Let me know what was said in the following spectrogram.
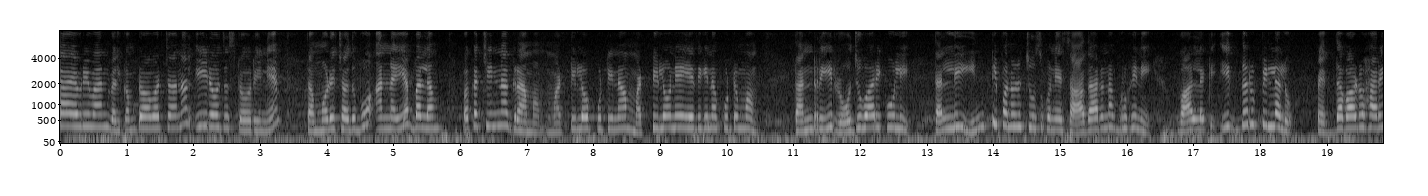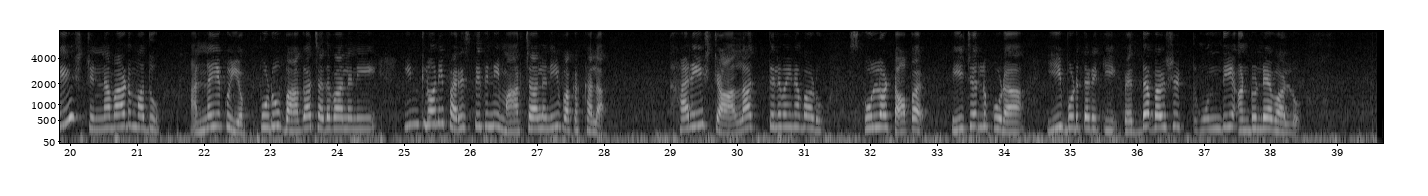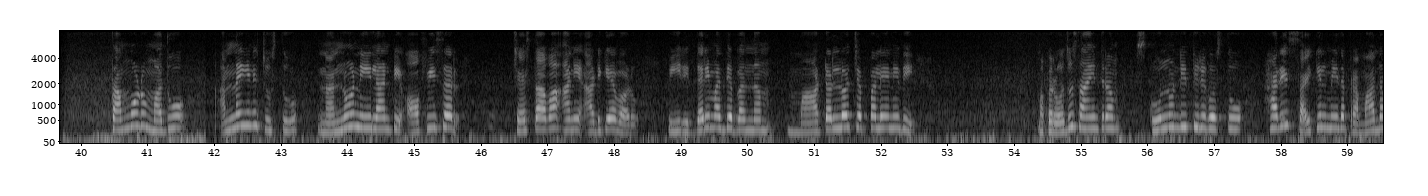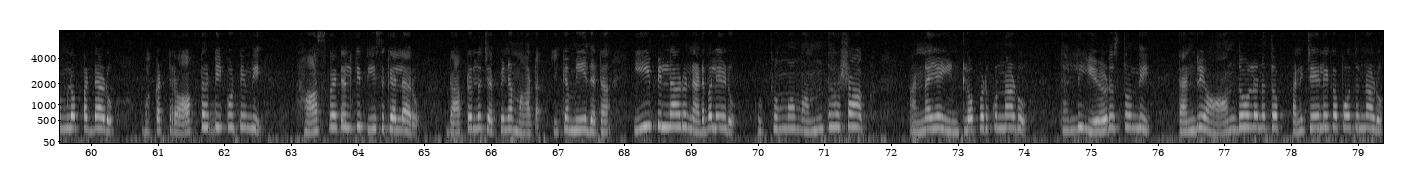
Hello everyone welcome to our channel. ఈరోజు story name తమ్ముడి చదువు అన్నయ్య బలం. ఒక చిన్న గ్రామం. మట్టిలో పుట్టిన మట్టిలోనే ఎదిగిన కుటుంబం. తండ్రి రోజువారీ కూలి. తల్లి ఇంటి పనులు చూసుకునే సాధారణ గృహిణి. వాళ్ళకి ఇద్దరు పిల్లలు. పెద్దవాడు హరీష్ చిన్నవాడు మధు. అన్నయ్యకు ఎప్పుడూ బాగా చదవాలని ఇంట్లోని పరిస్థితిని మార్చాలని ఒక కళ హరీష్ చాలా తెలివైనవాడు. స్కూల్లో టాపర్ టీచర్లు కూడా ఈ బుడతడికి పెద్ద భవిష్యత్ ఉంది అంటుండేవాళ్ళు. తమ్ముడు మధు అన్నయ్యని చూస్తూ నన్ను నీలాంటి ఆఫీసర్ చేస్తావా? అని అడిగేవాడు. వీరిద్దరి మధ్య బంధం మాటల్లో చెప్పలేనిది. ఒకరోజు సాయంత్రం స్కూల్ నుండి తిరిగి వస్తూ హరీష్ సైకిల్ మీద ప్రమాదంలో పడ్డాడు. ఒక ట్రాక్టర్ ఢీకొట్టింది. హాస్పిటల్కి తీసుకెళ్ళారు. డాక్టర్లు చెప్పిన మాట ఇక మీదట ఈ పిల్లాడు నడవలేడు. కుటుంబం అంతా షాక్. అన్నయ్య ఇంట్లో పడుకున్నాడు. తల్లి ఏడుస్తుంది. తండ్రి ఆందోళనతో పని చేయలేకపోతున్నాడు.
